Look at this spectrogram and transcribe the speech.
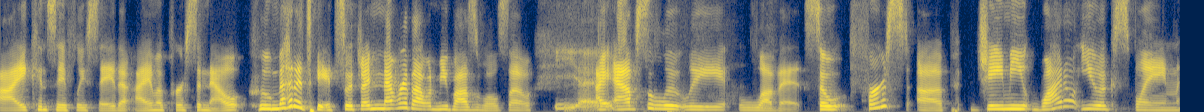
I can safely say that I am a person now who meditates, which I never thought would be possible. So yes. I absolutely love it. So, first up, Jaime, why don't you explain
